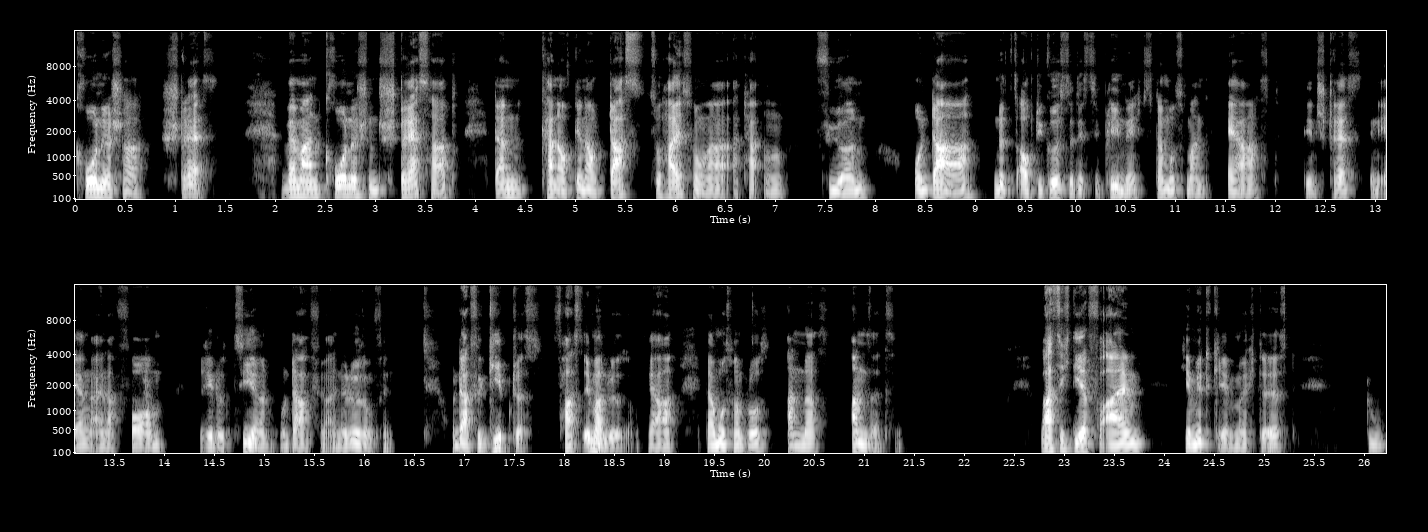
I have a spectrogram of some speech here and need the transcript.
chronischer Stress. Wenn man chronischen Stress hat, dann kann auch genau das zu Heißhungerattacken führen. Und da nützt auch die größte Disziplin nichts. Da muss man erst den Stress in irgendeiner Form reduzieren und dafür eine Lösung finden. Und dafür gibt es fast immer Lösungen. Ja, da muss man bloß anders ansetzen. Was ich dir vor allem hier mitgeben möchte, ist, du,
